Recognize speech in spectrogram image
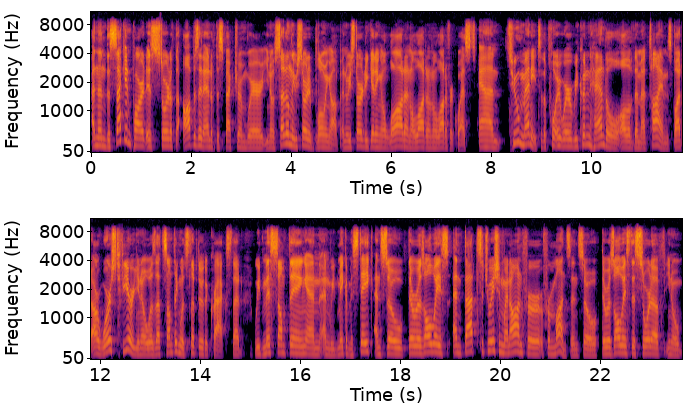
And then the second part is sort of the opposite end of the spectrum where, you know, suddenly we started blowing up and we started getting a lot and a lot and a lot of requests and too many to the point where we couldn't handle all of them at times. But our worst fear, you know, was that something would slip through the cracks, that we'd miss something and, and we'd make a mistake. And so there was always, and that situation went on for, for months. And so there was always this sort of, you know,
